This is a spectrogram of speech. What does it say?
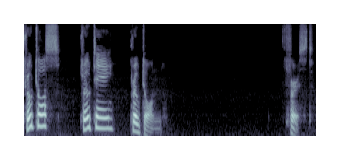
protos, prote, proton. First.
